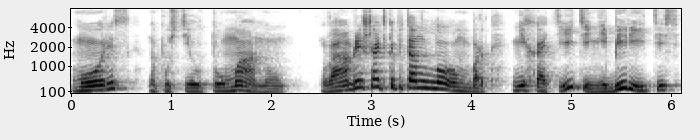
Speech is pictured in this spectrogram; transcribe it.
Морис напустил туману. «Вам решать, капитан Ломбард. Не хотите – не беритесь.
